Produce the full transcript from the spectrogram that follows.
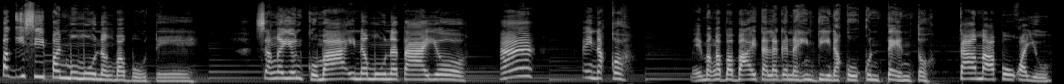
Pag-isipan mo munang mabuti. Sa ngayon, kumain na muna tayo. Ha? Ay nako, may mga babae talaga na hindi nakukontento. Tama po kayo.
